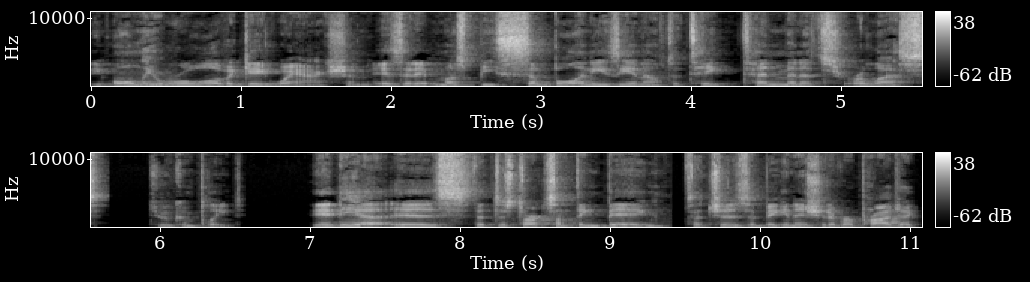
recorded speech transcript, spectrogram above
The only rule of a gateway action is that it must be simple and easy enough to take 10 minutes or less to complete. The idea is that to start something big, such as a big initiative or project,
